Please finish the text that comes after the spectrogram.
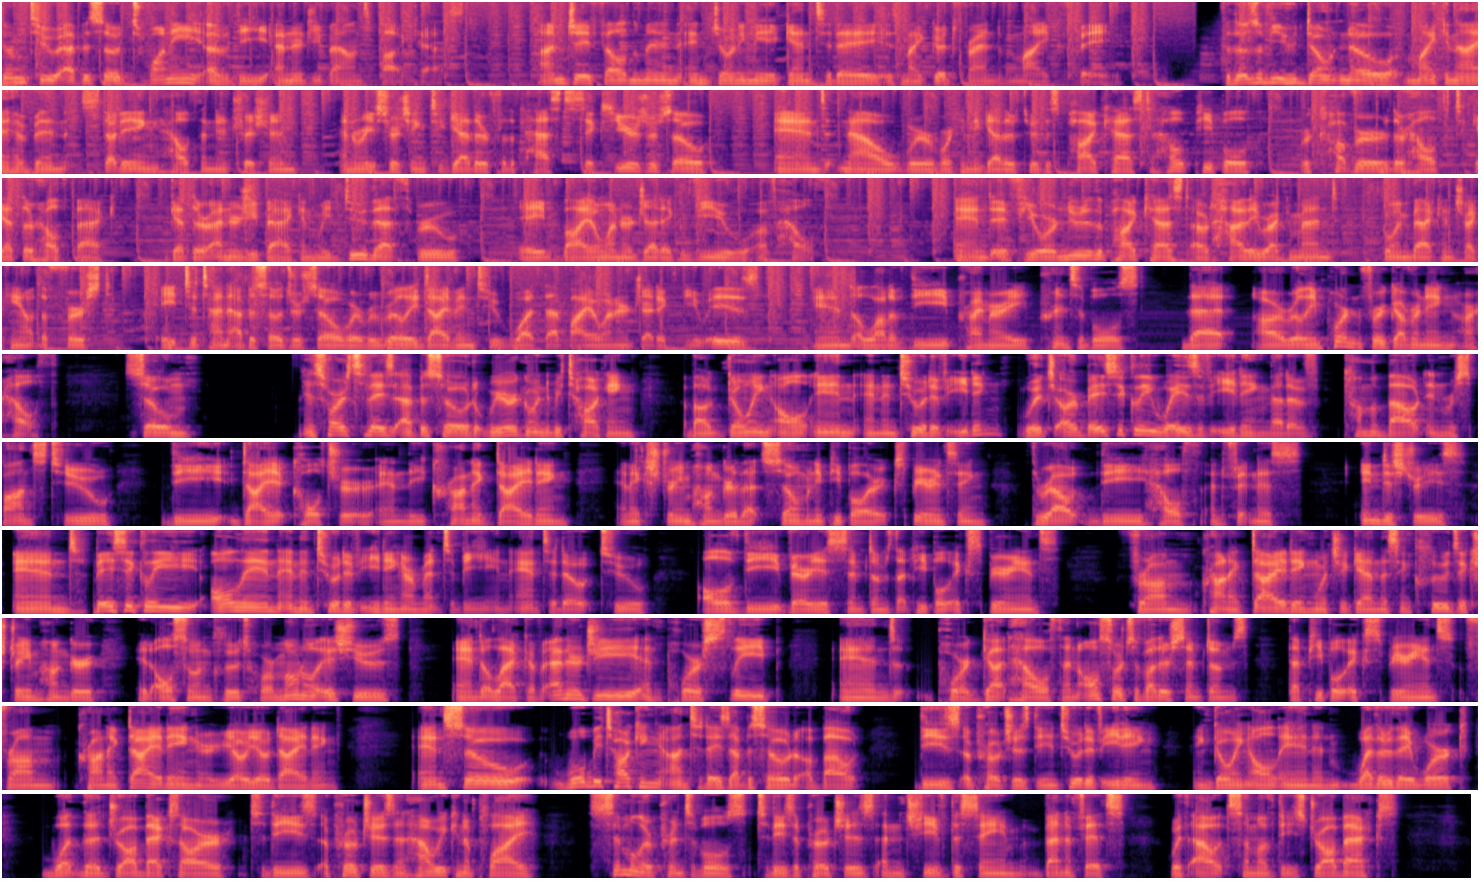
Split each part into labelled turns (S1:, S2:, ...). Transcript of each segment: S1: Welcome to episode 20 of the Energy Balance Podcast. I'm Jay Feldman, and joining me again today is my good friend Mike Fave. For those of you who don't know, Mike and I have been studying health and nutrition and researching together for the past six years or so, and now we're working together through this podcast to help people recover their health, to get their health back, get their energy back, and we do that through a bioenergetic view of health. And if you're new to the podcast, I would highly recommend going back and checking out the first eight to 10 episodes or so, where we really dive into what that bioenergetic view is and a lot of the primary principles that are really important for governing our health. So, as far as today's episode, we're going to be talking about going all in and intuitive eating, which are basically ways of eating that have come about in response to the diet culture and the chronic dieting and extreme hunger that so many people are experiencing throughout the health and fitness industries. And basically, all in and intuitive eating are meant to be an antidote to all of the various symptoms that people experience from chronic dieting, which again, this includes extreme hunger. It also includes hormonal issues and a lack of energy and poor sleep and poor gut health and all sorts of other symptoms that people experience from chronic dieting or yo yo dieting. And so we'll be talking on today's episode about these approaches, the intuitive eating and going all in, and whether they work, what the drawbacks are to these approaches, and how we can apply similar principles to these approaches and achieve the same benefits without some of these drawbacks.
